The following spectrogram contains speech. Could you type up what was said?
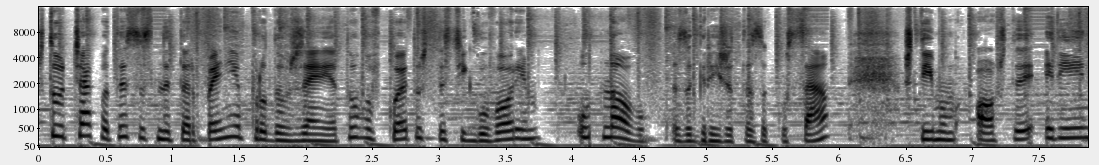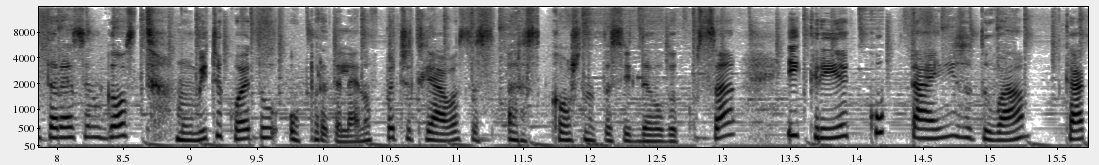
ще очаквате с нетърпение продължението, в което ще си говорим отново за грижата за коса. Ще имам още един интересен гост, момиче, което определено впечатлява с разкошната си дълга коса и крие куп тайни за това как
